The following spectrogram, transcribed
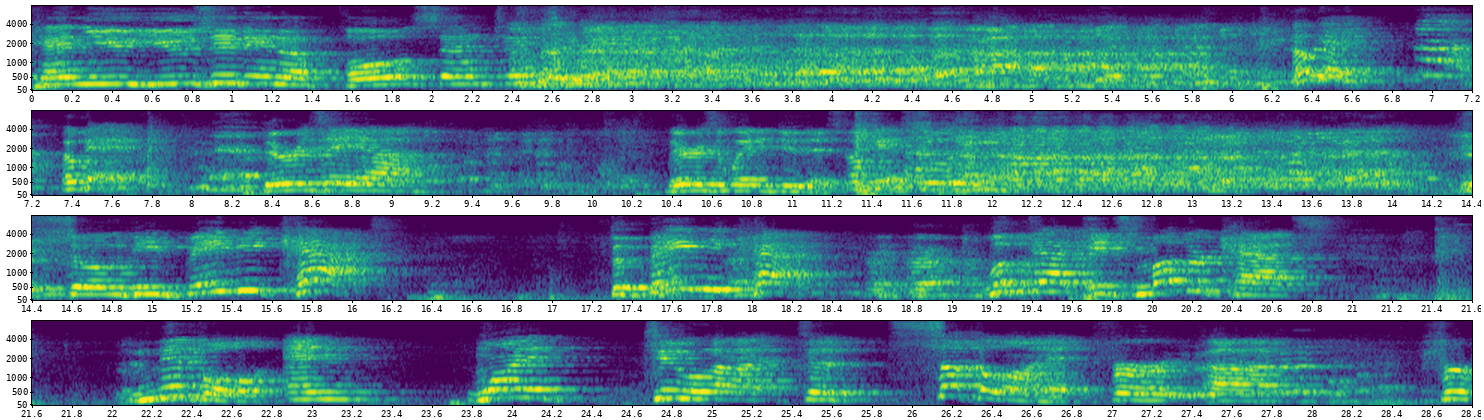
Can you use it in a full sentence? okay. Okay. There is a uh, there is a way to do this. Okay. So the, so the baby cat, the baby cat, looked at its mother cat's nipple and wanted to uh, to suckle on it for uh, for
